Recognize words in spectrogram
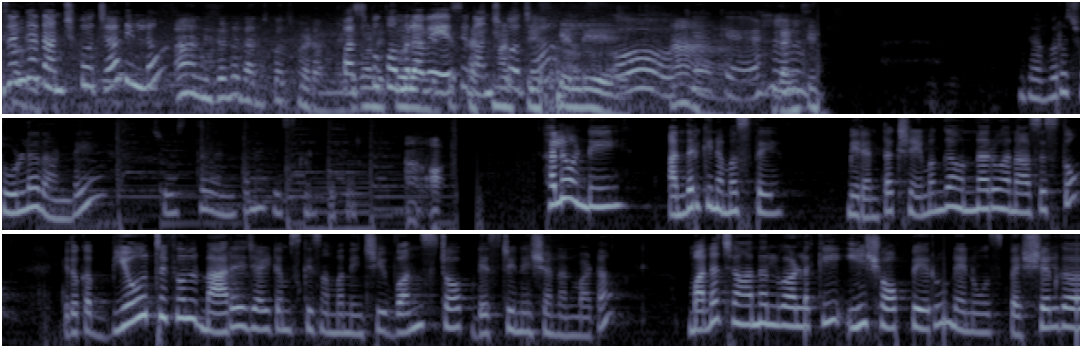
నిజంగా దంచుకోవచ్చా దీనిలో? నిజంగా దంచుకోవచ్చు మేడం. పసుపు కొమ్ములు అవి వేసి దంచుకోవచ్చా? తీసుకెళ్ళి ఓ, ఆ, ఓకే, ఓకే. దంచి ఇది ఎవరు చూడలేదా అండి చూస్తే వెంటనే తీసుకెళ్ళిపోతారు. హలో అండి. అందరికీ నమస్తే. మీరంతా క్షేమంగా ఉన్నారు అని ఆశిస్తూ ఇది ఒక బ్యూటిఫుల్ మ్యారేజ్ ఐటమ్స్కి సంబంధించి వన్ స్టాప్ డెస్టినేషన్ అన్నమాట. మన ఛానల్ వాళ్ళకి ఈ షాప్ పేరు నేను స్పెషల్గా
